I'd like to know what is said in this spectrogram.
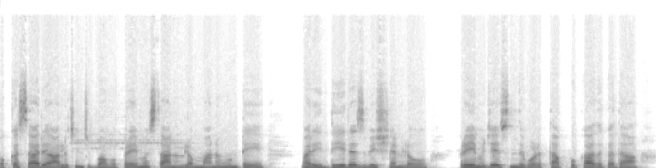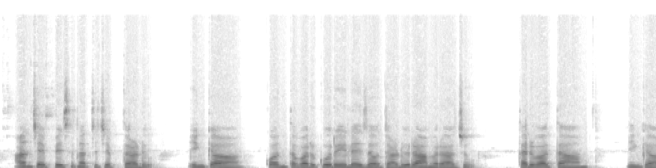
ఒక్కసారి ఆలోచించు బాబు ప్రేమ స్థానంలో మనం ఉంటే మరి ధీరజ్ విషయంలో ప్రేమ చేసింది కూడా తప్పు కాదు కదా అని చెప్పేసి నచ్చ చెప్తాడు. ఇంకా కొంతవరకు రియలైజ్ అవుతాడు రామరాజు. తర్వాత ఇంకా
